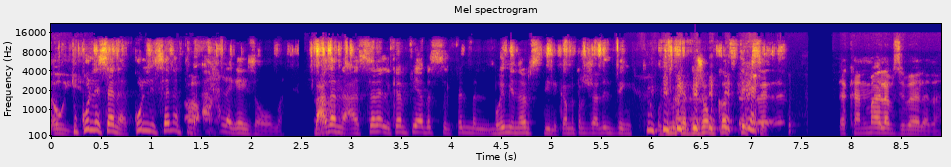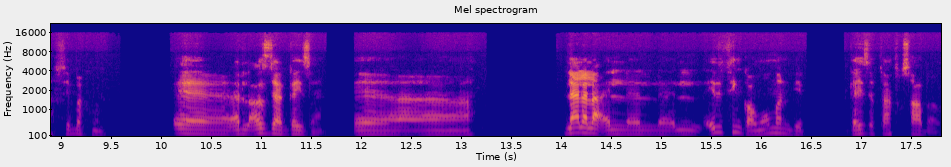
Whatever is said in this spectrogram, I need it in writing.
قوي في كل سنة كل سنة بتبقى آه. أحلى جايزة والله. بعدا آه. عن السنة اللي كان فيها بس الفيلم المهم نفسي اللي كان مترشح على الايديتنج والفيلم كان فيه جون كاتس تكسب ده كان مقلب زبالة ده سيبك منه. آه اللي قصدي على الجايزة يعني. آه لا لا لا ال editing عموما بيبقى الجايزة بتاعته صعبة قوي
